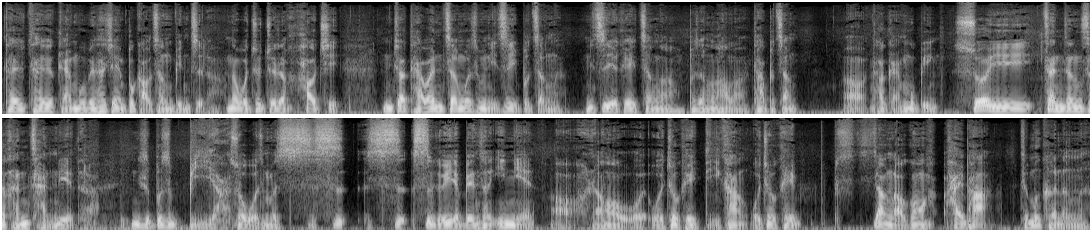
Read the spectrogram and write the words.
他他也改募兵，他现在不搞征兵制了。那我就觉得好奇，你叫台湾征，为什么你自己不征呢？你自己也可以征啊，不是很好吗？他不征哦，他改募兵，所以战争是很惨烈的了。你这不是比呀、啊？说我什么四四四四个月变成一年哦，然后我我就可以抵抗，我就可以让老公害怕？怎么可能呢？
